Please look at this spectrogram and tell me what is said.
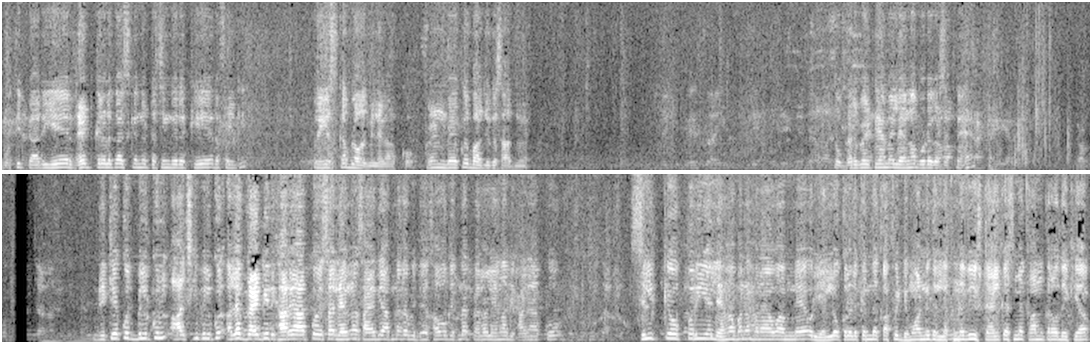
बहुत ही प्यारी है। रेड कलर का इसके अंदर टचिंग दे रखी है रफल की। और ये इसका ब्लाउज मिलेगा आपको फ्रंट बैक और बाजू के साथ में। तो घर बैठे हमें लहंगा ऑर्डर कर सकते हैं। देखिए, कुछ बिल्कुल, आज की बिल्कुल अलग वैरायटी दिखा रहे हैं आपको। ऐसा लहंगा शायद ही आपने कभी देखा हो कितना प्यारा लहंगा दिखा रहे हैं आपको। सिल्क के ऊपर ये लहंगा बना, बनाया हुआ हमने और येलो कलर के अंदर काफ़ी डिमांड है। तो लखनवी स्टाइल का इसमें काम कराओ, देखिए आप।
